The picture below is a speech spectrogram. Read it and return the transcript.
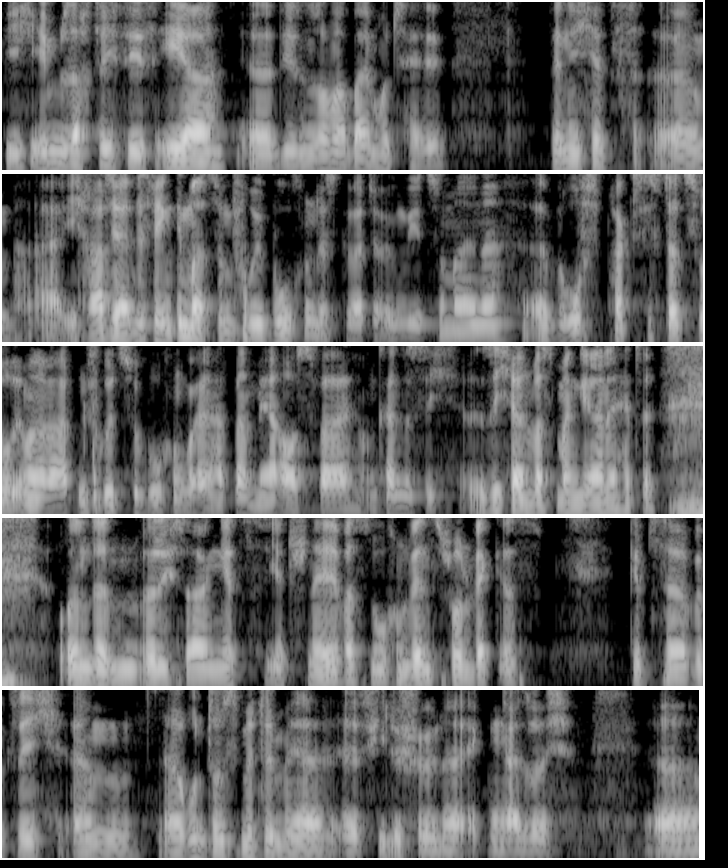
wie ich eben sagte, ich sehe es eher äh, diesen Sommer beim Hotel. Wenn ich jetzt, ähm, ich rate ja deswegen immer zum Frühbuchen, das gehört ja irgendwie zu meiner äh, Berufspraxis dazu, immer raten, früh zu buchen, weil dann hat man mehr Auswahl und kann es sich äh, sichern, was man gerne hätte. Mhm. Und dann würde ich sagen, jetzt, jetzt schnell was suchen, wenn es schon weg ist, gibt es ja wirklich ähm, äh, rund ums Mittelmeer äh, viele schöne Ecken. Also ich, äh,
